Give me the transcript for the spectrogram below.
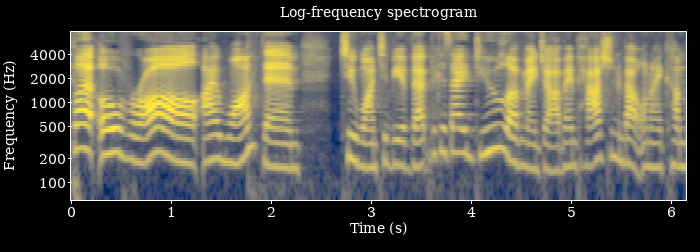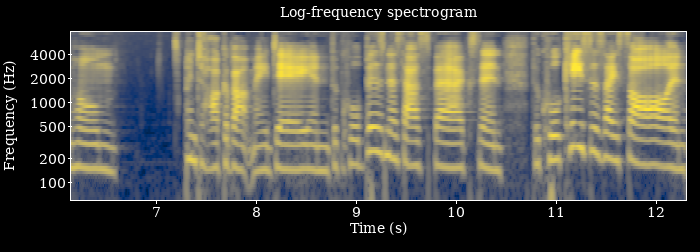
But overall, I want them to want to be a vet because I do love my job. I'm passionate about when I come home and talk about my day and the cool business aspects and the cool cases I saw and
